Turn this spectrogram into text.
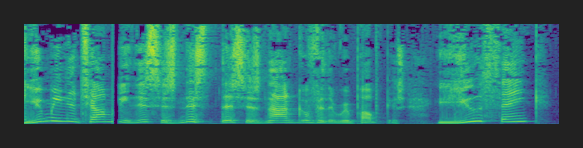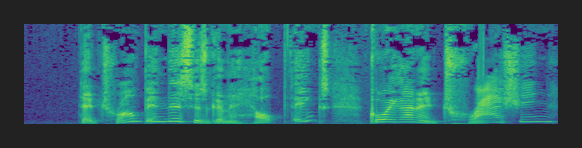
You mean to tell me this is this, this is not good for the Republicans? You think that Trump in this is going to help things? Going on and trashing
